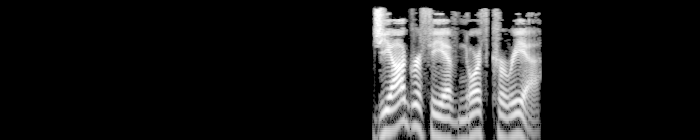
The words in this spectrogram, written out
Geography of North Korea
